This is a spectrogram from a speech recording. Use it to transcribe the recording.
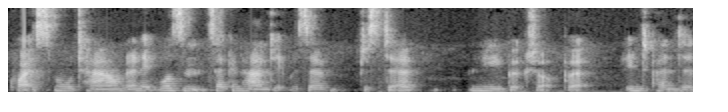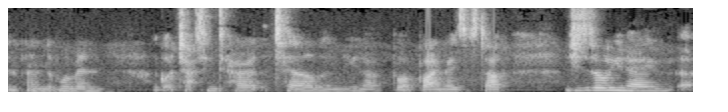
quite a small town, and it wasn't secondhand. It was a just a new bookshop, but independent. And the Mm. woman, I got chatting to her at the till, and you know, buying loads of stuff. And she said, "Oh, you know, uh,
